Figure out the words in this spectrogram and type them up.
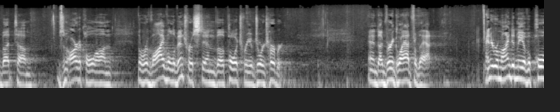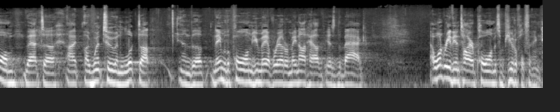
but um, it was an article on the revival of interest in the poetry of George Herbert. And I'm very glad for that. And it reminded me of a poem that uh, I, I went to and looked up. And the name of the poem you may have read or may not have is The Bag. I won't read the entire poem, it's a beautiful thing.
